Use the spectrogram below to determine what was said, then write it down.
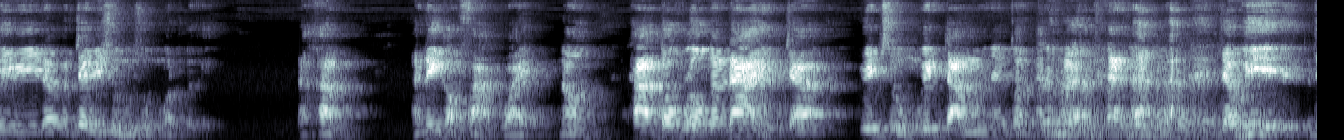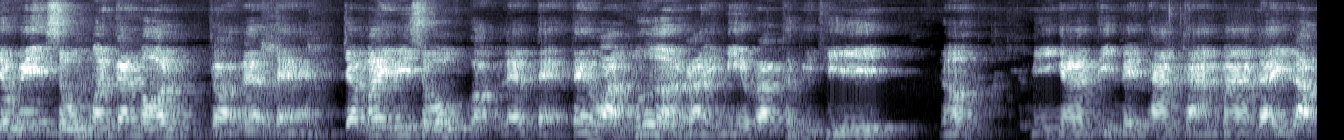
ทีวีแล้วมันจะวิสุงสุงหมดเลยนะครับ อันนี้ก็ฝากไว้เนาะถ้าตกลงกันได้จะวิสูงวิดำอย่างก็จะวิจะวิสูงเหมือนกันหมดก็แล้วแต่จะไม่วิสูงก็แล้วแต่ แต่ว่าเมื่อไหรมีรัฐพิธีเนาะมีงานที่เป็นทางการมาได้รับ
